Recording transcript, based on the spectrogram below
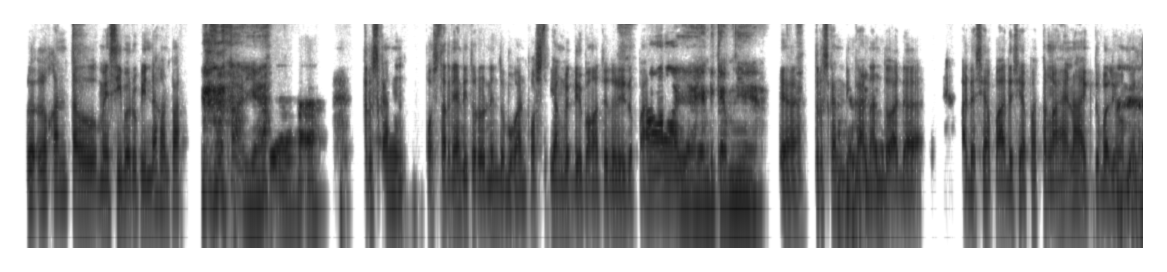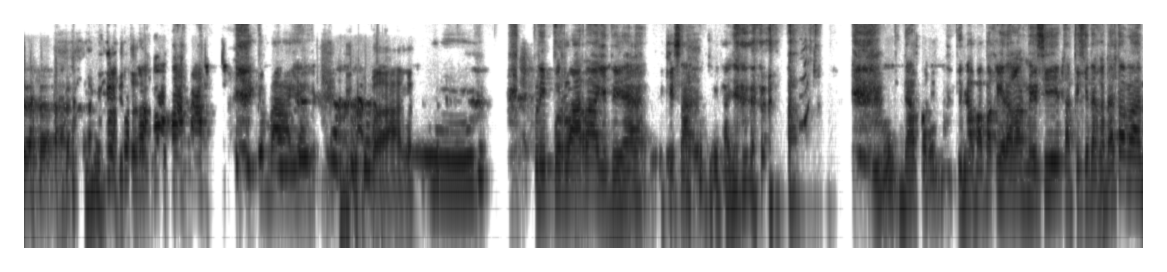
Lo, lo kan tahu Messi baru pindah kan, Pak? Iya. Ya, Terus kan posternya diturunin tuh bukan post yang gede banget itu di depan. Oh iya yang di Camp Nou ya. Ya, terus kan di kanan tuh ada ada siapa, ada siapa, tengahnya naik tuh baliho merah. gitu. Kebayang. banget. Pelipur lara gitu ya kisah ceritanya. tidak apa tidak apa-apa kehilangan Messi tapi kita kedatangan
